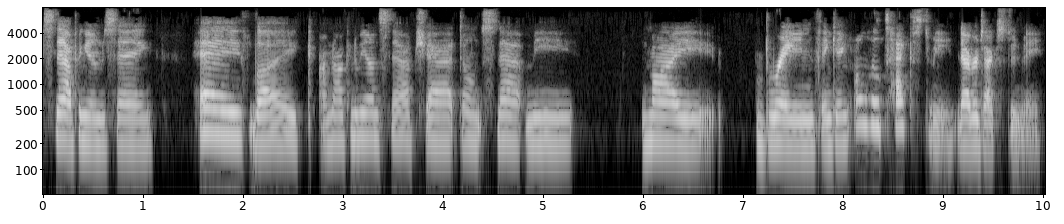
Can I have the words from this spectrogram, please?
snapping him saying, hey, like, I'm not going to be on Snapchat. Don't snap me. My brain thinking, oh, he'll text me. Never texted me.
